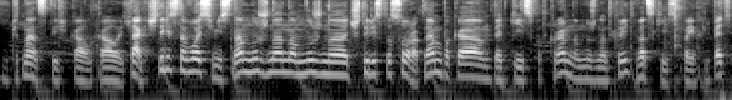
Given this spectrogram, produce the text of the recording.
15 тысяч кал, калыч. Так, 480. Нам нужно, нам нужно 440. Нам пока 5 кейсов откроем, нам нужно открыть 20 кейсов. Поехали. 5.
